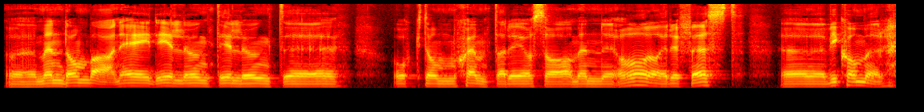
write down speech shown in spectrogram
Eh, men de bara, nej det är lugnt, det är lugnt. Eh, och de skämtade och sa, men eh, åh, är det fest? Uh, vi kommer.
